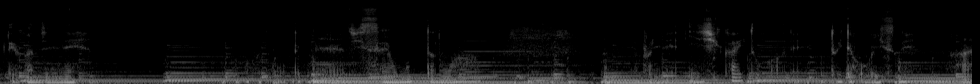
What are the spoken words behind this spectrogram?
っていう感じでね。でもね実際思ったのはやっぱりね二次会とかはね行っといた方がいいですね。はい。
